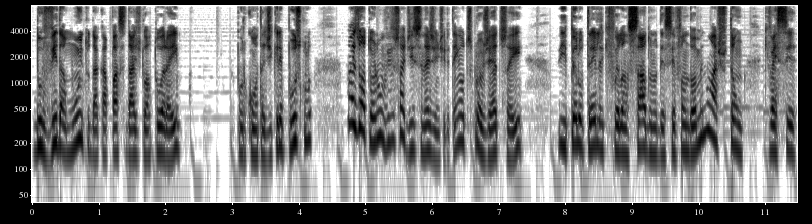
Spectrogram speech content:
duvida muito da capacidade do ator aí por conta de Crepúsculo, mas o ator não vive só disso, né, gente? Ele tem outros projetos aí e pelo trailer que foi lançado no DC Fandom, não acho tão que vai ser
